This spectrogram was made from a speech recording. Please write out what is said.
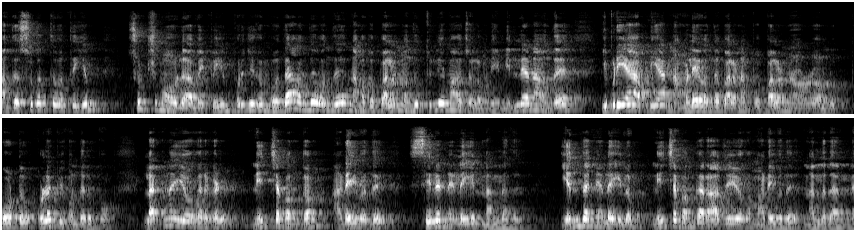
அந்த சுகத்துவத்தையும் சூட்சும உள்ள அமைப்பையும் புரிஞ்சுக்கும் போது தான் வந்து வந்து நமக்கு பலன் வந்து துல்லியமாக சொல்ல முடியும். இல்லைன்னா வந்து இப்படியா அப்படியா நம்மளே வந்து பலனை போ- பலன் போட்டு குழப்பி கொண்டிருப்போம். லக்ன யோகர்கள் நீச்சபங்கம் அடைவது சில நிலையில் நல்லது. எந்த நிலையிலும் நீச்சபங்க ராஜயோகம் அடைவது நல்லது அல்ல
